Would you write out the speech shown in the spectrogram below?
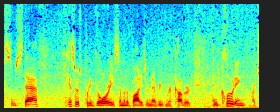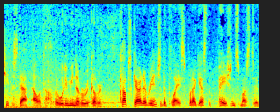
some staff. I guess it was pretty gory. Some of the bodies were never even recovered, including our chief of staff, Ellicott. Or what do you mean never recovered? Cops scoured every inch of the place, but I guess the patients must have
